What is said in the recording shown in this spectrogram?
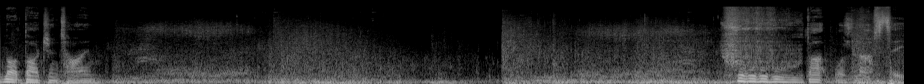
Did not dodge in time. Ooh, that was nasty.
